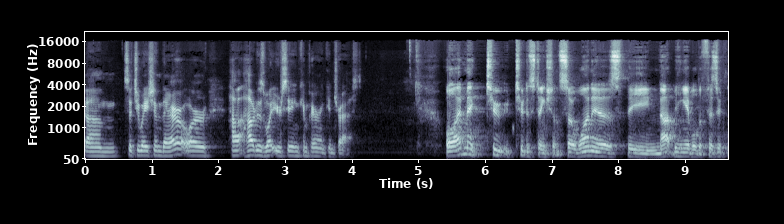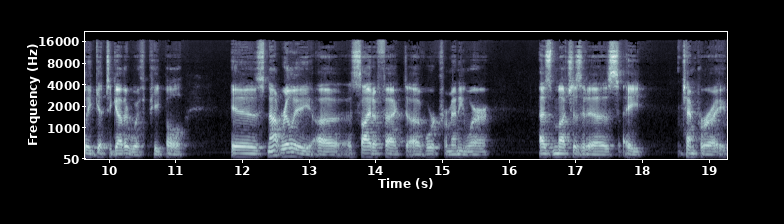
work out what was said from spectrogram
um, situation there, or how, how does what you're seeing compare and contrast? Well, I'd make two two distinctions. So one is the not being able to physically get together with people is not really a, a side effect of work from anywhere as much as it is a temporary,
